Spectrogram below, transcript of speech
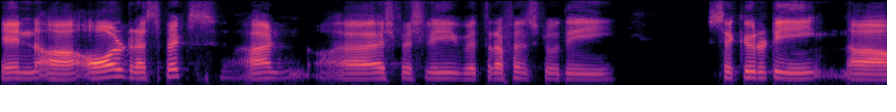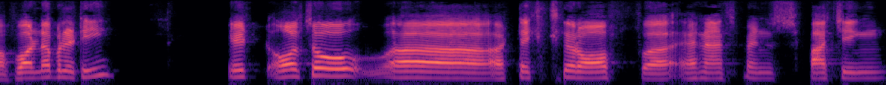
in uh, all respects and uh, especially with reference to the security vulnerability. It also uh, takes care of uh, enhancements, patching,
